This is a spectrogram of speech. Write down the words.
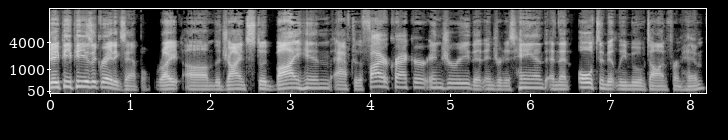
JPP is a great example, right? Um, the Giants stood by him after the firecracker injury that injured his hand, and then ultimately moved on from him.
